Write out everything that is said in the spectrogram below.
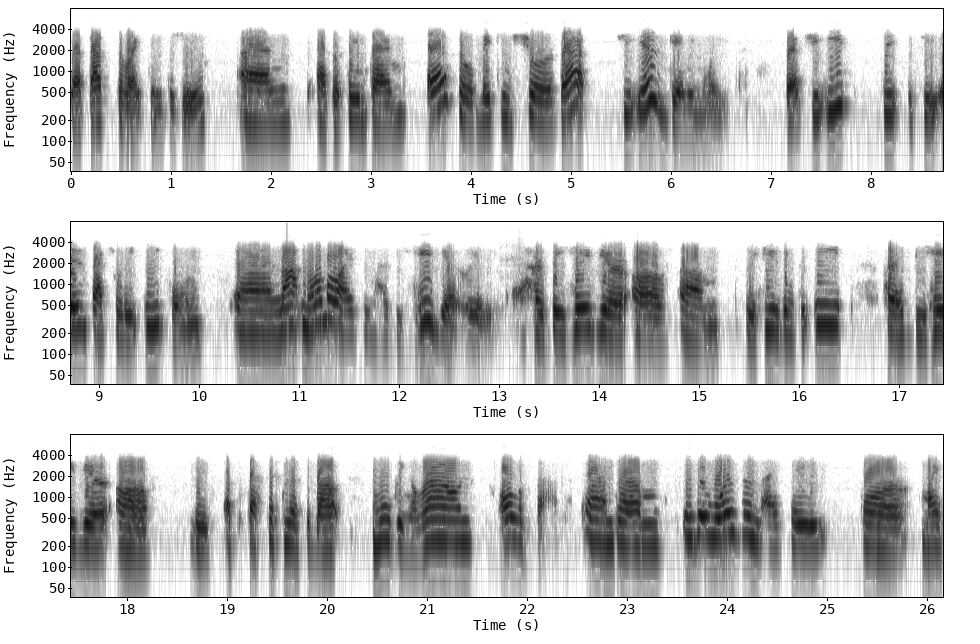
that that's the right thing to do. And at the same time, also making sure that she is gaining weight, that she eats, she, she is actually eating and not normalizing her behavior, really. Her behavior of um, refusing to eat, her behavior of this obsessiveness about moving around, all of that. And um, if it wasn't, I say, for my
